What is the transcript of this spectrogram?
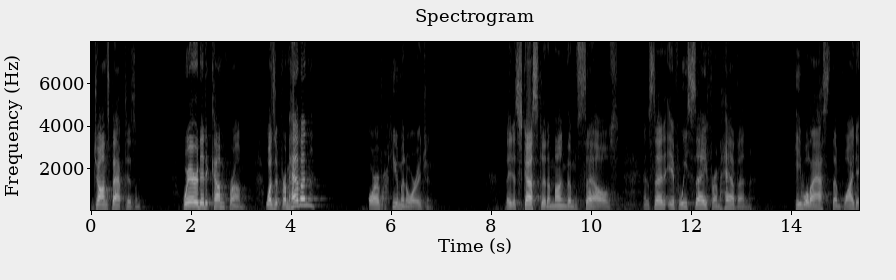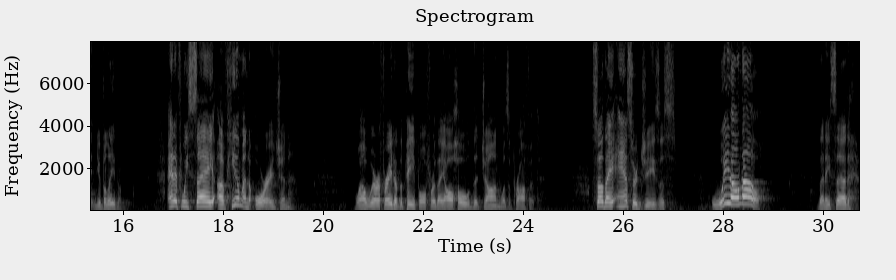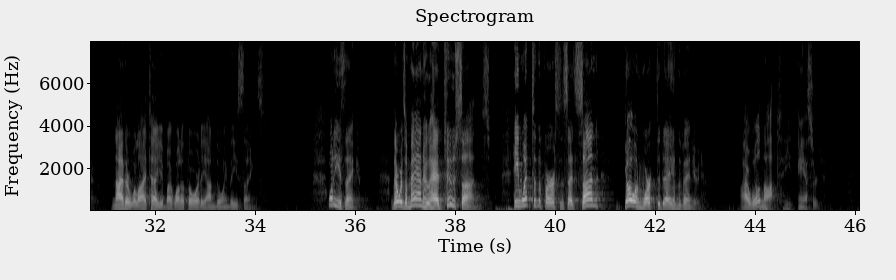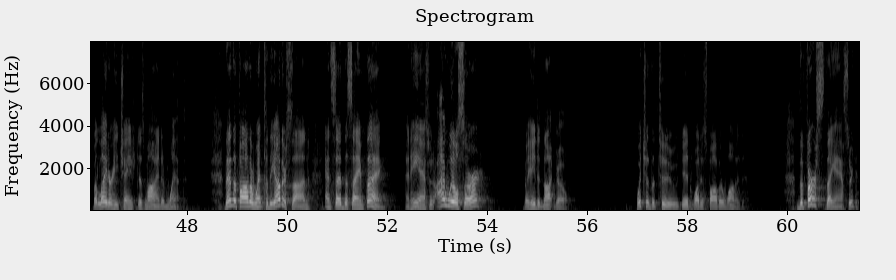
John's baptism. Where did it come from? Was it from heaven or of human origin? They discussed it among themselves and said, If we say from heaven, he will ask them, Why didn't you believe him? And if we say of human origin, well, we're afraid of the people, for they all hold that John was a prophet. So they answered Jesus, We don't know. Then he said, Neither will I tell you by what authority I'm doing these things. What do you think? There was a man who had two sons. He went to the first and said, Son, go and work today in the vineyard. I will not, he answered. But later he changed his mind and went. Then the father went to the other son and said the same thing. And he answered, I will, sir. But he did not go. Which of the two did what his father wanted? The first, they answered.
